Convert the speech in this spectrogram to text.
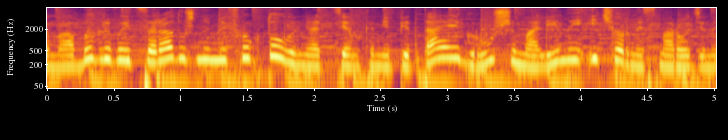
тема обыгрывается радужными фруктовыми оттенками питая, груши, малины и черной смородины.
